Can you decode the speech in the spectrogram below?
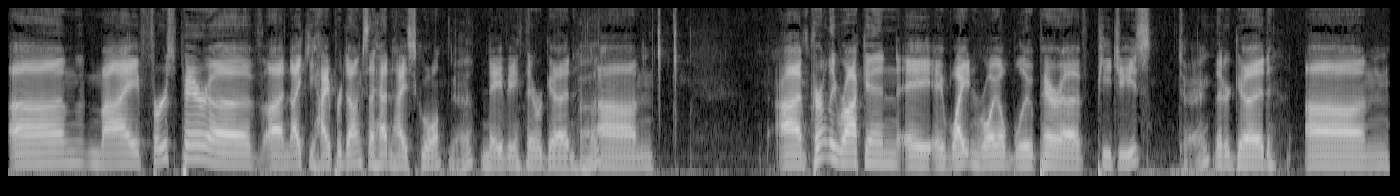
Um, my first pair of uh, Nike Hyperdunks I had in high school, Yeah. Navy. They were good. Uh-huh. Um, I'm currently rocking a, a white and royal blue pair of PGs Okay. that are good. Um,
